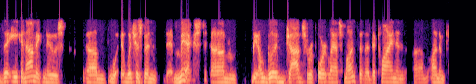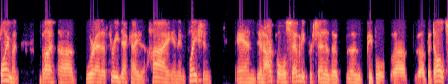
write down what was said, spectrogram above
the economic news, um, w- which has been mixed. Um, you know, good jobs report last month and a decline in um, unemployment, but uh, we're at a three decade high in inflation. And in our poll, 70% of the people, uh, of adults,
